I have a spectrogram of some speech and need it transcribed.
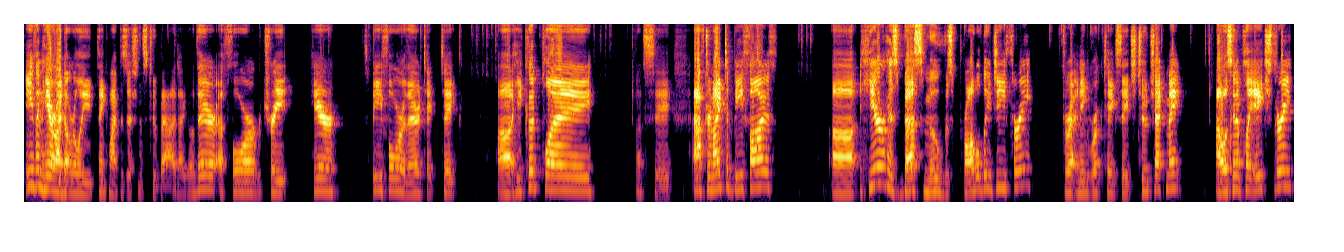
even here, I don't really think my position's too bad. I go there, f4, retreat, here, it's b4, there, take, take. Uh, he could play, let's see, after knight to b5, uh, here his best move was probably g3, threatening rook takes h2 checkmate. I was going to play h3,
